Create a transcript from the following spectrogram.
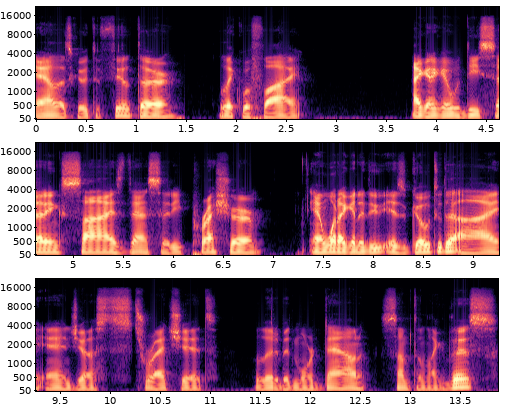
and let's go to filter, liquify. I'm gonna go with these settings, size, density, pressure, and what I'm gonna do is go to the eye and just stretch it a little bit more down, something like this.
